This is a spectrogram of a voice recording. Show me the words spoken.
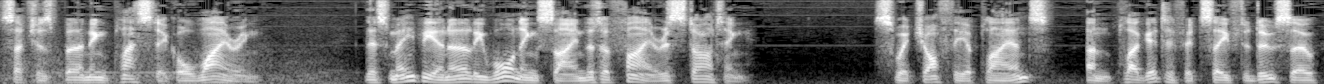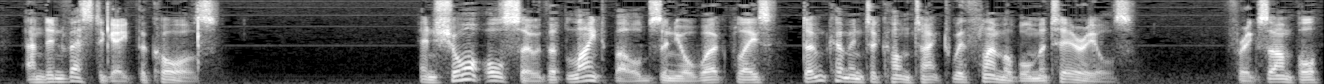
such as burning plastic or wiring. This may be an early warning sign that a fire is starting. Switch off the appliance, unplug it if it's safe to do so, and investigate the cause. Ensure also that light bulbs in your workplace don't come into contact with flammable materials. For example,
